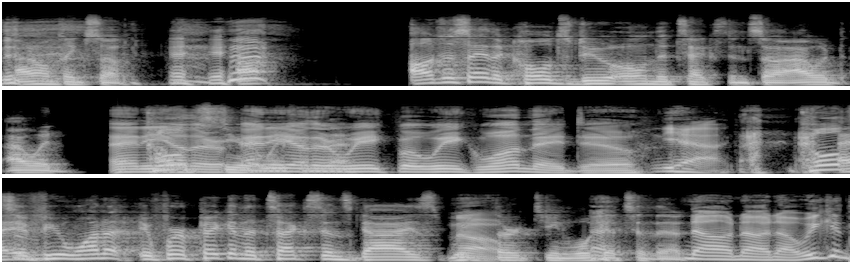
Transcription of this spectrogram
I don't think so. I'll, I'll just say the Colts do own the Texans, so I would, I would. Any Colts other any other that. week but week one they do. Yeah, Colts. if you want to, if we're picking the Texans, guys, week No. thirteen, we'll get to that. no, no, no. We can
